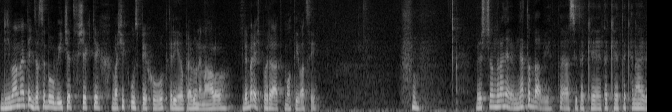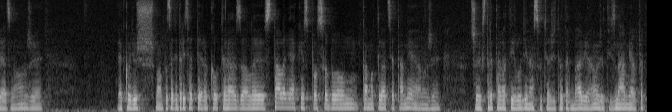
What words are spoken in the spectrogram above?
Když máme teď za sebou výčet všech těch vašich úspěchů, kterých je opravdu nemálo, kde bereš pořád motivaci? Hm. Vieš čo, Ondra, neviem, mňa to baví. To je asi také, také, také najviac, no, že ako už mám v podstate 35 rokov teraz, ale stále nejakým spôsobom tá motivácia tam je, áno, že človek stretáva tých ľudí na súťaži, to tak baví, áno, že tí známi, ale fakt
